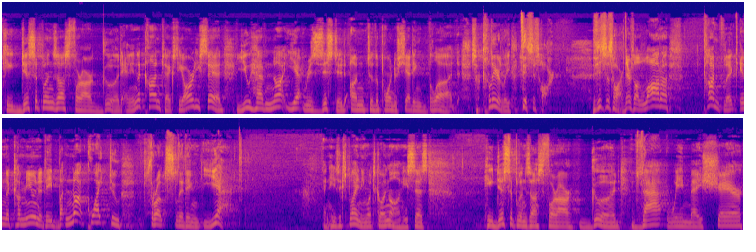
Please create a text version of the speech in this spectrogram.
He disciplines us for our good. And in the context, he already said, You have not yet resisted unto the point of shedding blood. So clearly, this is hard. This is hard. There's a lot of conflict in the community, but not quite to throat slitting yet. And he's explaining what's going on. He says, He disciplines us for our good that we may share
